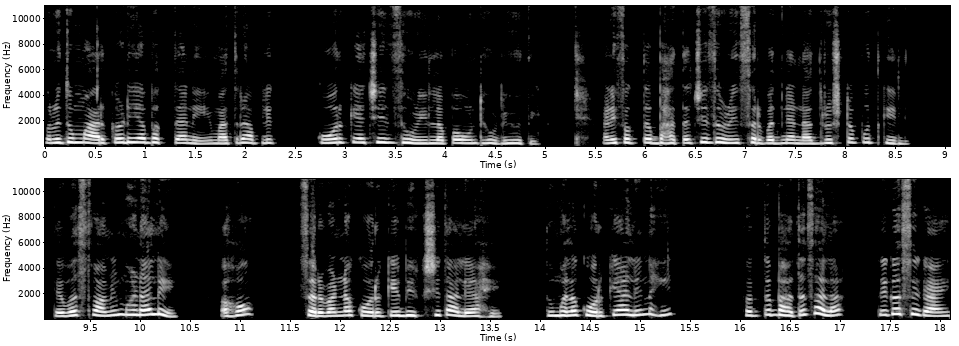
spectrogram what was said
परंतु मार्कड या भक्ताने मात्र आपली कोरक्याची झोळी लपवून ठेवली होती आणि फक्त भाताची झोळी सर्वज्ञांना दृष्टपूत केली. तेव्हा स्वामी म्हणाले अहो सर्वांना कोरके भिक्षित आले आहे. तुम्हाला कोरके आले नाहीत? फक्त भातच आला? ते कसे काय?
